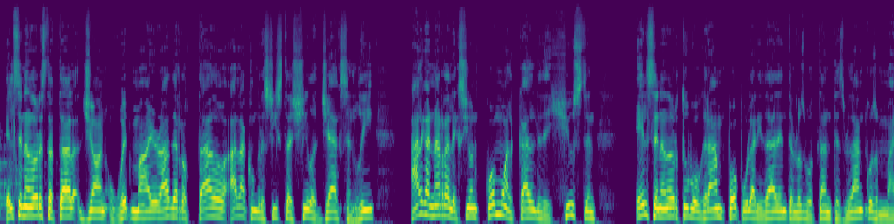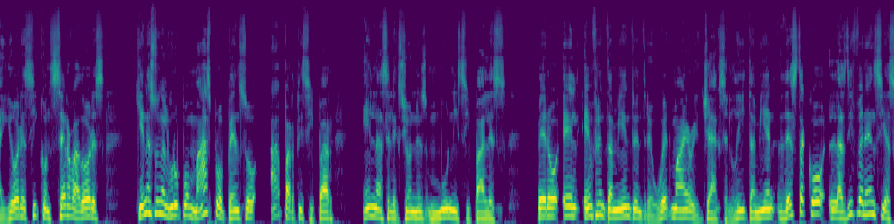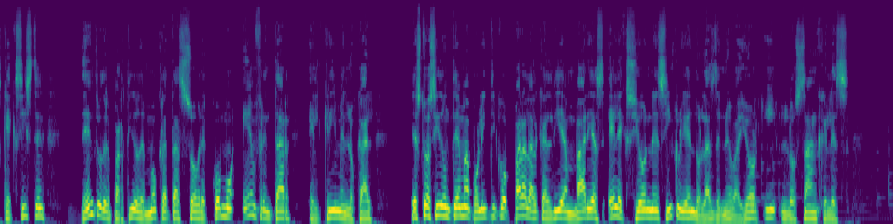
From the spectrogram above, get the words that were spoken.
El senador estatal John Whitmire ha derrotado a la congresista Sheila Jackson Lee al ganar la elección como alcalde de Houston. El senador tuvo gran popularidad entre los votantes blancos mayores y conservadores, quienes son el grupo más propenso a participar en las elecciones municipales. Pero el enfrentamiento entre Whitmire y Jackson Lee también destacó las diferencias que existen dentro del Partido Demócrata sobre cómo enfrentar el crimen local. Esto ha sido un tema político para la alcaldía en varias elecciones, incluyendo las de Nueva York y Los Ángeles.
